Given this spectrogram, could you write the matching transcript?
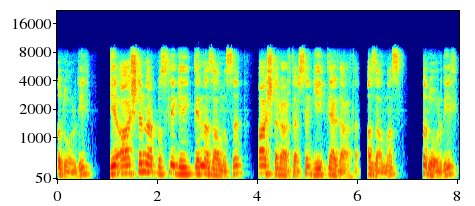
Bu da doğru değil. C. Ağaçların artmasıyla geyiklerin azalması. Ağaçlar artarsa geyikler de artar. Azalmaz. Bu da doğru değil.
